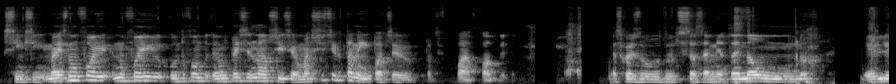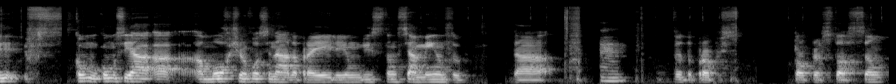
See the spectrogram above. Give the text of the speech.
Sim, sim. Mas não foi. Não foi eu, tô falando, eu não pensei, não, Cícero, mas Cícero também pode ser. Pode ser pode dele. As coisas do, do distanciamento, não, não. Ele como, como se a, a, a morte não fosse nada para ele, um distanciamento da, hum. da, da própria, própria situação.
